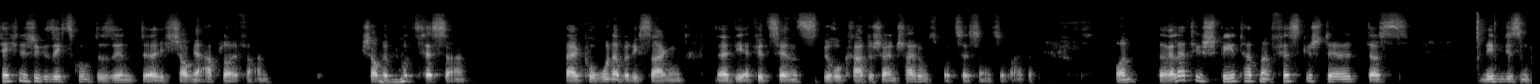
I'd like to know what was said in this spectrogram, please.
Technische Gesichtspunkte sind, äh, ich schaue mir Abläufe an, ich schaue mir mhm. Prozesse an. Bei Corona würde ich sagen, äh, die Effizienz bürokratischer Entscheidungsprozesse und so weiter. Und relativ spät hat man festgestellt, dass neben diesem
